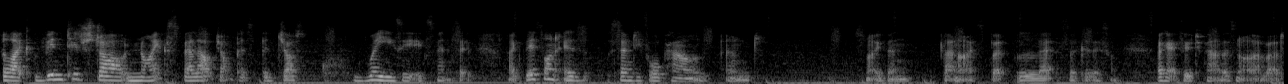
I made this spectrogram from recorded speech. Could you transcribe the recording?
like vintage style Nike spell out jumpers are just crazy expensive. Like this one is £74 and it's not even that nice, but let's look at this one. Okay, £50, that's not that bad.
